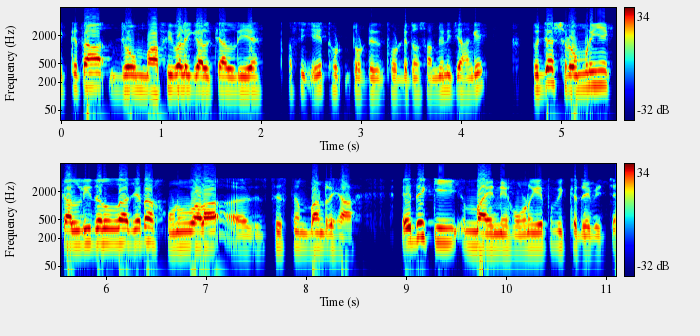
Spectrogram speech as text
ਇੱਕ ਤਾਂ ਜੋ ਮਾਫੀ ਵਾਲੀ ਗੱਲ ਚੱਲਦੀ ਹੈ, ਅਸੀਂ ਇਹ ਤੁਹਾਡੇ ਤੁਹਾਡੇ ਤੋਂ ਸਮਝਣੀ ਚਾਹਾਂਗੇ। ਦੂਜਾ, ਸ਼੍ਰੋਮਣੀ ਅਕਾਲੀ ਦਲ ਦਾ ਜਿਹੜਾ ਹੁਣ ਵਾਲਾ ਸਿਸਟਮ ਬਣ ਰਿਹਾ, ਇਹਦੇ ਕੀ ਮਾਇਨੇ ਹੋਣਗੇ ਭਵਿੱਖ ਦੇ ਵਿੱਚ?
